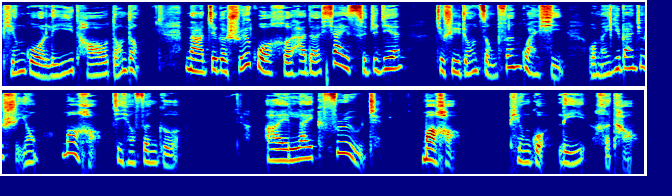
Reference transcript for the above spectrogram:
苹果、梨、桃等等。那这个水果和它的下一词之间。就是一种总分关系，我们一般就使用冒号进行分隔。I like fruit，冒号，苹果、梨核桃。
